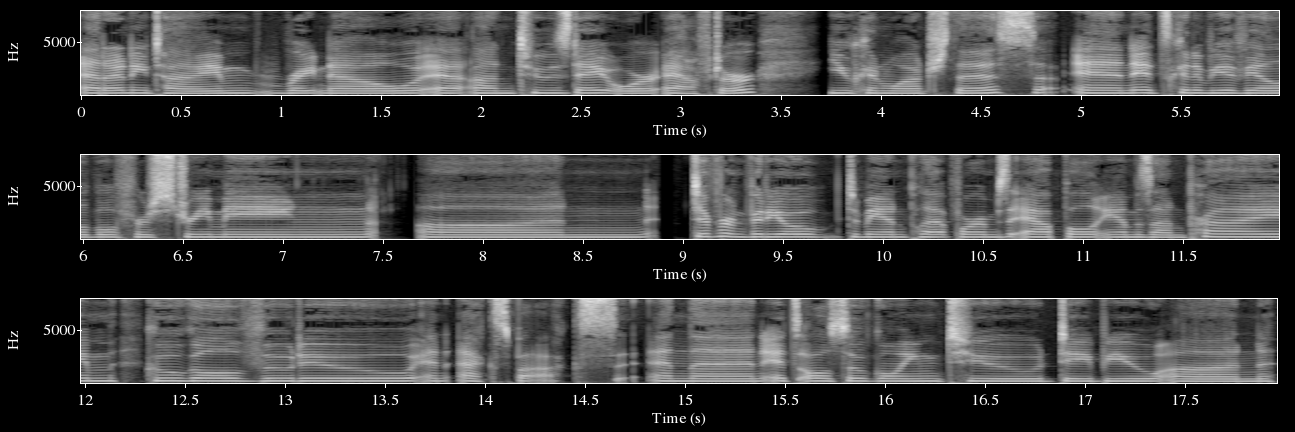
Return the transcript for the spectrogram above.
at any time right now uh, on Tuesday or after, you can watch this. And it's going to be available for streaming on different video demand platforms Apple, Amazon Prime, Google, Vudu, and Xbox. And then it's also going to debut on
